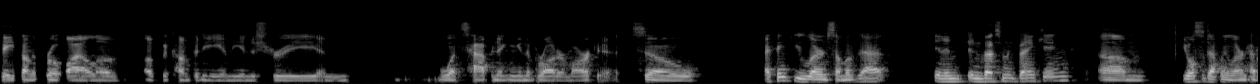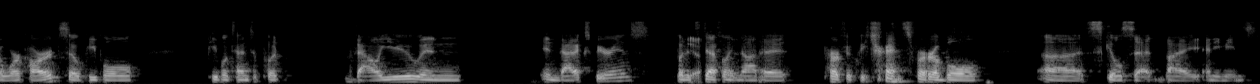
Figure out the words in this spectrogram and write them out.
based on the profile of, of the company and the industry and what's happening in the broader market. So I think you learn some of that in investment banking. Um, you also definitely learn how to work hard. So people people tend to put value in in that experience, but it's yeah. definitely not a perfectly transferable uh, skill set by any means.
